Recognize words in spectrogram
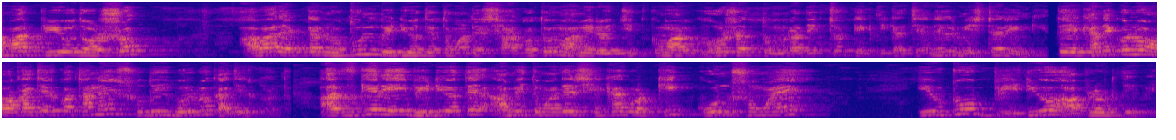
আমার প্রিয় দর্শক, আবার একটা নতুন ভিডিওতে তোমাদের স্বাগতম। আমি রঞ্জিত কুমার ঘোষ আর তোমরা দেখছ টেকনিক্যাল চ্যানেল মিস্টার ইন্ডিয়া তো এখানে কোনো অকাজের কথা নেই শুধুই বলব কাজের কথা। আজকের এই ভিডিওতে আমি তোমাদের শেখাবো ঠিক কোন সময়ে ইউটিউব ভিডিও আপলোড দেবে।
